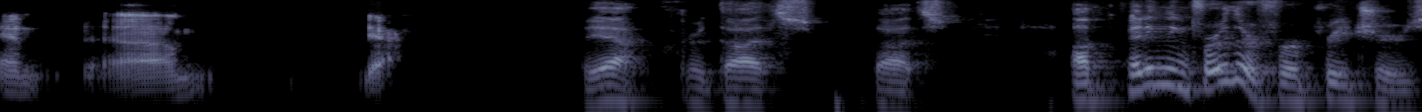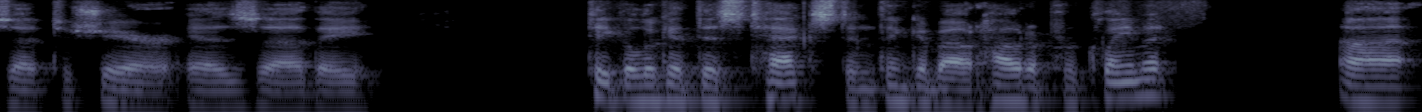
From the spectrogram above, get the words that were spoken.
and um yeah. Yeah good thoughts thoughts. Uh, anything further for preachers uh, to share as uh, they take a look at this text and think about how to proclaim it? Uh,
